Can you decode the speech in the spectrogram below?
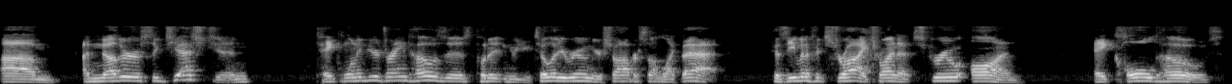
Um, another suggestion, take one of your drained hoses, put it in your utility room, your shop, or something like that. Because even if it's dry, trying to screw on a cold hose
